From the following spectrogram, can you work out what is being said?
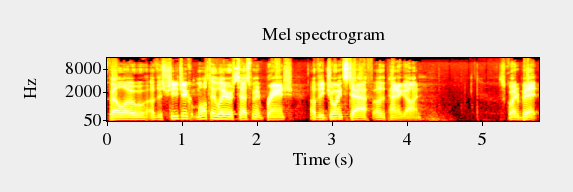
Fellow of the Strategic Multilayer Assessment Branch of the Joint Staff of the Pentagon. It's quite a bit.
